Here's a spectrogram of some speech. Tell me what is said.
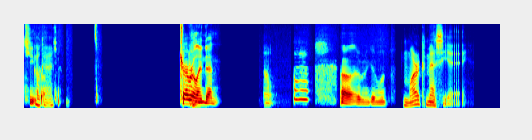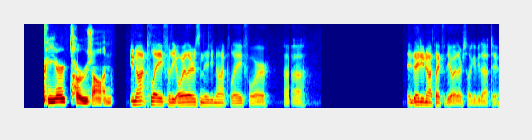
Cute. Okay. Trevor mm-hmm. Linden. No. Oh, that would have been a good one. Mark Messier. Pierre Turgeon. Do not play for the Oilers, and they do not play for. Uh, they, they do not play for the Oilers. So I'll give you that too.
